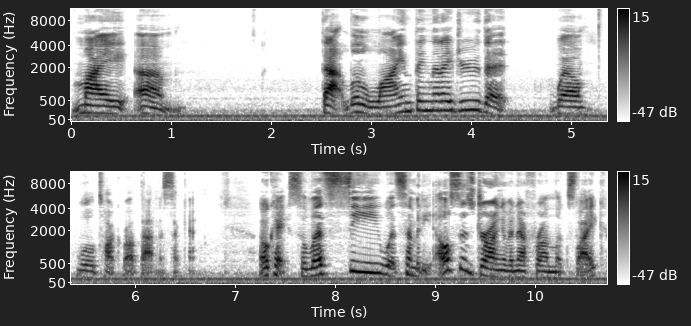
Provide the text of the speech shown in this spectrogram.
my, um, that little line thing that I drew that, well, we'll talk about that in a second. Okay, so let's see what somebody else's drawing of a nephron looks like.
